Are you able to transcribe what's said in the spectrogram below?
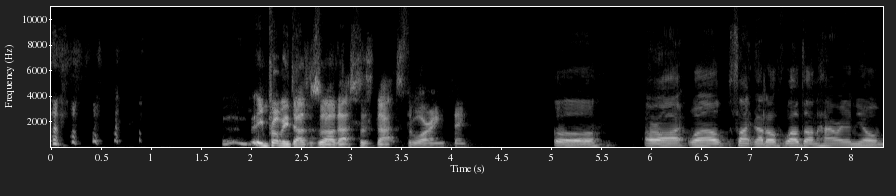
he probably does as well. That's the, that's the worrying thing. Oh, all right. Well, thank that off. Well done, Harry, and your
